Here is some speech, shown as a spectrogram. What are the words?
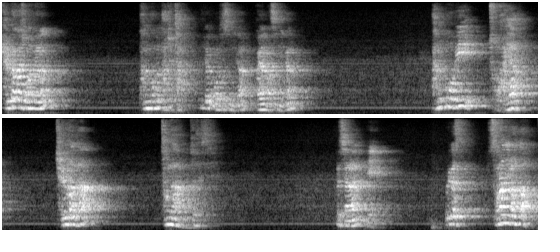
결과가 좋으면은 방법은 다 좋다. 여러분 어떻습니까? 과연 맞습니까? 방법이 좋아야 결과가 거죠. 사실. 그렇잖아요. 예. 우리가 선한 일을 한다.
